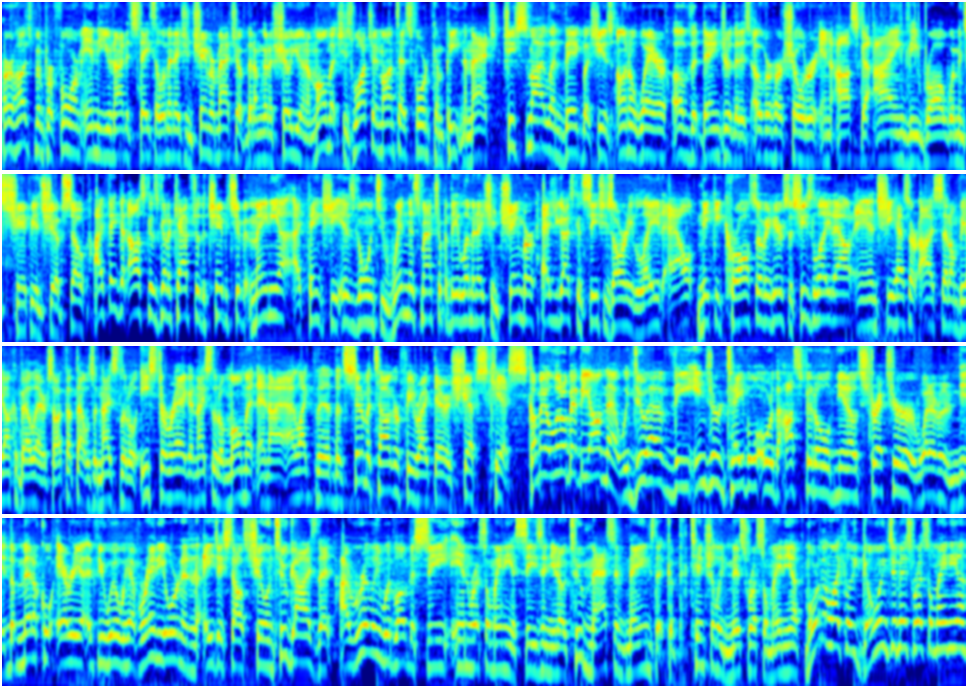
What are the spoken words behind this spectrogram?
her husband perform in the United States Elimination Chamber matchup that I'm going to show you in a moment. She's watching Montez Ford compete in the match. She's smiling big, but she is unaware of the danger that is over her shoulder in Asuka eyeing the Raw Women's Championship. So I think that Asuka is going to capture the championship at Mania. I think she is going to win this matchup at the Elimination Chamber. As you guys can see, she's already laid out Nikki Cross over here. So she's laid out and she has her eyes set on Bianca Belair. So I thought that was a nice little Easter egg, a nice little moment. And I, I like the, the cinematography right there is chef's kiss. Coming a little bit beyond that, we do have the injured table or the hospital, you know, stretcher or whatever, the medical area, if you will. We have Randy Orton and AJ Styles chilling. Two guys that I really would love to see in WrestleMania season. You know, two massive names that could potentially miss WrestleMania. More than likely going to miss WrestleMania,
